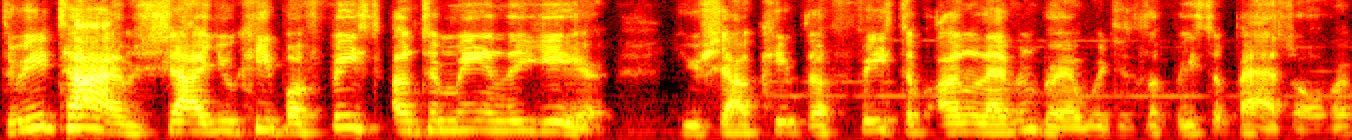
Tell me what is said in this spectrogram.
Three times shall you keep a feast unto me in the year. You shall keep the feast of unleavened bread, which is the feast of Passover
